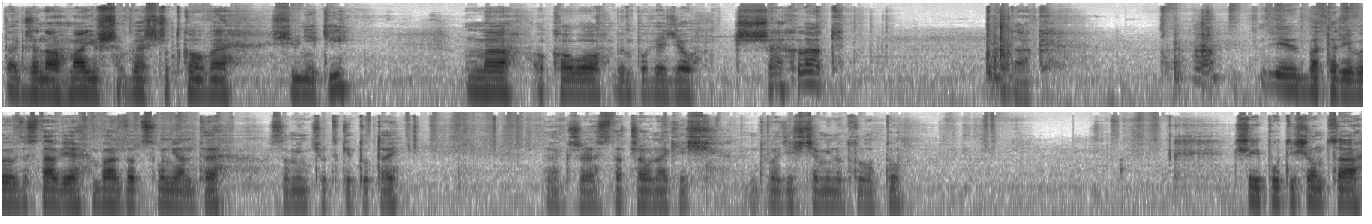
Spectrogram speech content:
Także no, ma już bezszczotkowe silniki. Ma około, bym powiedział, 3 lat. Tak. Dwie baterie były w zestawie bardzo odsłonięte. Są mięciutkie tutaj. Także starczało na jakieś 20 minut lotu. 3,5 tysiąca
